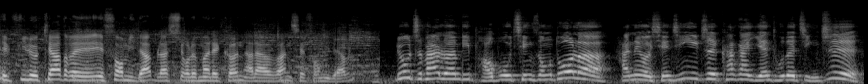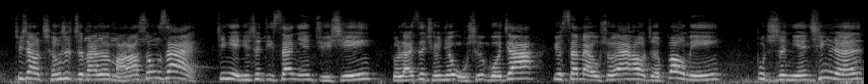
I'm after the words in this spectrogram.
Et puis le cadre est, est formidable, là sur le Malecon à la Havane, c'est formidable. 溜直排轮比跑步轻松多了，还能有闲情逸致看看沿途的景致。就像城市直排轮马拉松赛，今年已经是第三年举行，有来自全球五十个国家约三百五十位爱好者报名，不只是年轻人，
